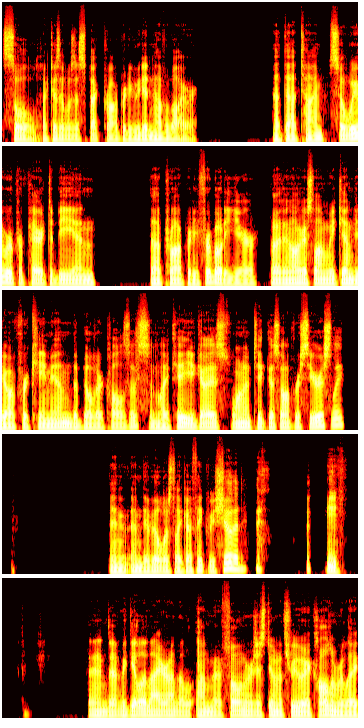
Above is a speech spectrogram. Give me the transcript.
sold because it was a spec property. We didn't have a buyer at that time. So we were prepared to be in that property for about a year. But in August long weekend, the offer came in. The builder calls us and like, hey, you guys want to take this offer seriously? And and the builder's like, I think we should. And uh, McGill and I are on the on the phone. We're just doing a three way call, and we're like,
